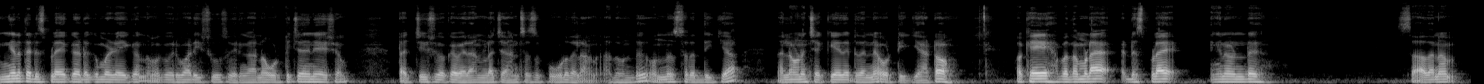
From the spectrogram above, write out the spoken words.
ഇങ്ങനത്തെ ഡിസ്പ്ലേ ഒക്കെ എടുക്കുമ്പോഴേക്കും നമുക്ക് ഒരുപാട് ഇഷ്യൂസ് വരും. കാരണം ഒട്ടിച്ചതിന് ശേഷം ടച്ച് ഇഷ്യൂ ഒക്കെ വരാനുള്ള ചാൻസസ് കൂടുതലാണ്. അതുകൊണ്ട് ഒന്ന് ശ്രദ്ധിക്കുക. നല്ലോണം ചെക്ക് ചെയ്തിട്ട് തന്നെ ഒട്ടിക്കുക കേട്ടോ. ഓക്കെ അപ്പോൾ നമ്മുടെ ഡിസ്പ്ലേ എങ്ങനെയുണ്ട്? സാധനം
